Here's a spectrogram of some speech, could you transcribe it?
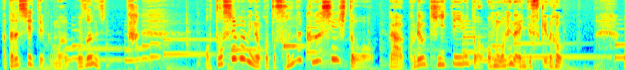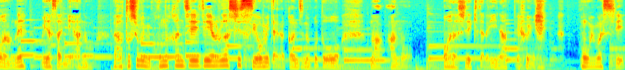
新しいというかまあご存知落とし踏みのことそんな詳しい人がこれを聞いているとは思えないんですけどまあね皆さんにあの「落とし踏みこんな感じでやるらしいっすよ」みたいな感じのことをまああのお話できたらいいなっていうふうに 思いますし、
